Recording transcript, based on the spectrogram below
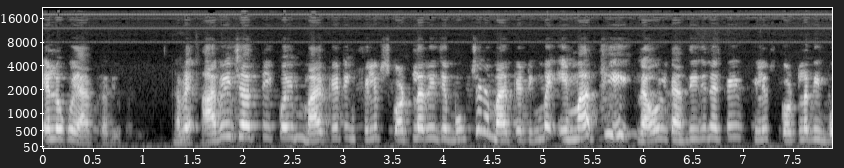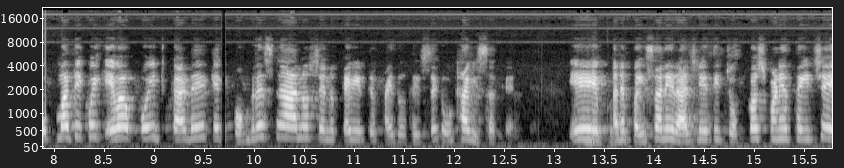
એ લોકોએ આ કર્યું. હવે આવી જાતની કોઈ માર્કેટિંગ ફિલિપ્સ કોટલરની જે બુક છે ને માર્કેટિંગમાં એમાંથી રાહુલ ગાંધીજીને કઈ ફિલિપ્સ કોટલરની બુકમાંથી કોઈક એવા પોઈન્ટ કાઢે કે કોંગ્રેસને આનો શેનો કેવી રીતે ફાયદો થઈ શકે ઉઠાવી શકે? એ અને પૈસાની રાજનીતિ ચોક્કસપણે થઈ છે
